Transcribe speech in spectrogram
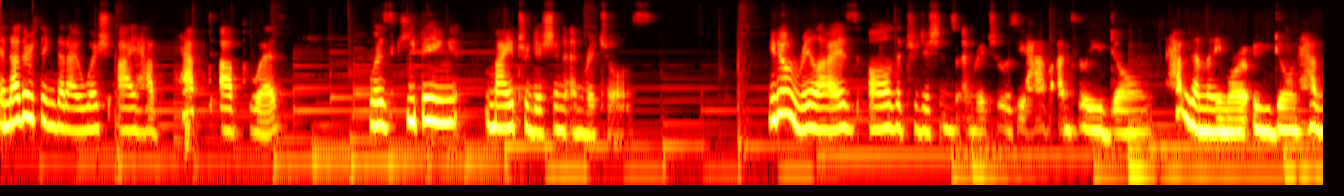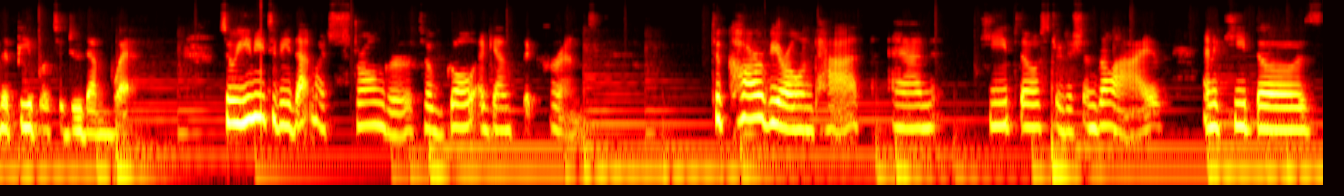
Another thing that I wish I have kept up with was keeping my tradition and rituals. You don't realize all the traditions and rituals you have until you don't have them anymore or you don't have the people to do them with. So you need to be that much stronger to go against the current, to carve your own path and keep those traditions alive and keep those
